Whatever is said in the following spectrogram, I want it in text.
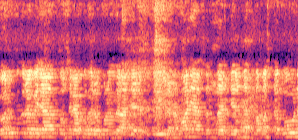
गौरीपुत्र गजान दुसऱ्या पुत्र पुनंद राजाने पुत्री हनुमान या संतांचे नतमस्तक होऊन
